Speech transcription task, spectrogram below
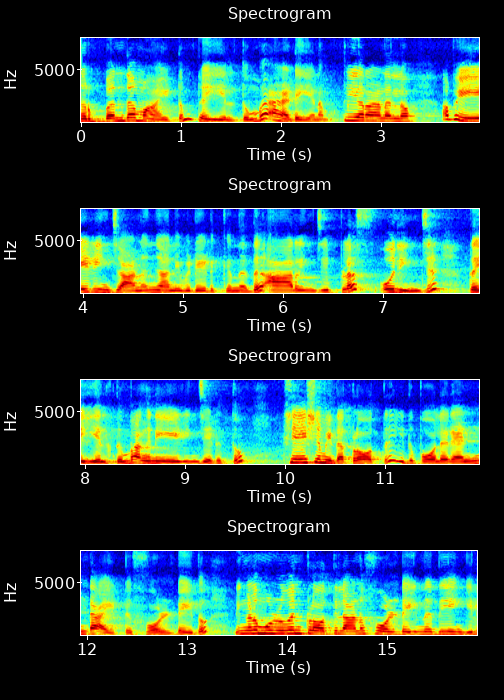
നിർബന്ധമായിട്ടും തയ്യൽ തുമ്പ് ആഡ് ചെയ്യണം. ക്ലിയർ ആണല്ലോ? അപ്പോൾ ഏഴ് ഇഞ്ചാണ് ഞാനിവിടെ എടുക്കുന്നത്. ആറ് ഇഞ്ച് പ്ലസ് ഒരു ഇഞ്ച് തയ്യൽ തുമ്പ് അങ്ങനെ ഏഴ് ഇഞ്ച് എടുത്തു. ശേഷം ഇത് ക്ലോത്ത് ഇതുപോലെ രണ്ടായിട്ട് ഫോൾഡ് ചെയ്തു. നിങ്ങൾ മുഴുവൻ ക്ലോത്തിലാണ് ഫോൾഡ് ചെയ്യുന്നത് എങ്കിൽ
